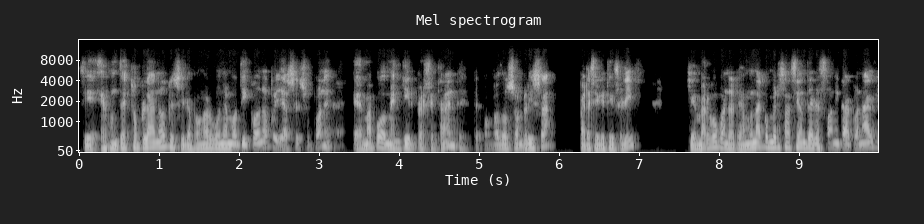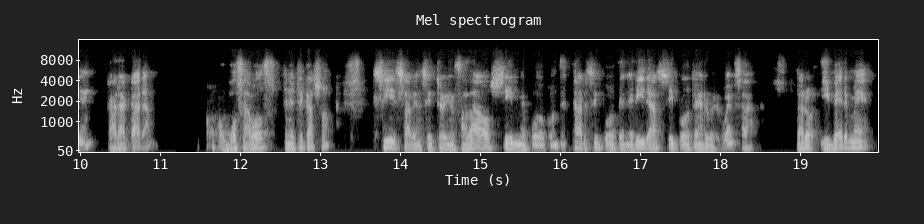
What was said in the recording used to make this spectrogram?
Si es un texto plano que si le pongo algún emoticono, pues ya se supone. Y además puedo mentir perfectamente. Te pongo dos sonrisas, parece que estoy feliz. Sin embargo, cuando tenemos una conversación telefónica con alguien, cara a cara, o voz a voz en este caso, sí saben si estoy enfadado, sí me puedo contestar, sí puedo tener ira, sí puedo tener vergüenza. Claro, y verme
